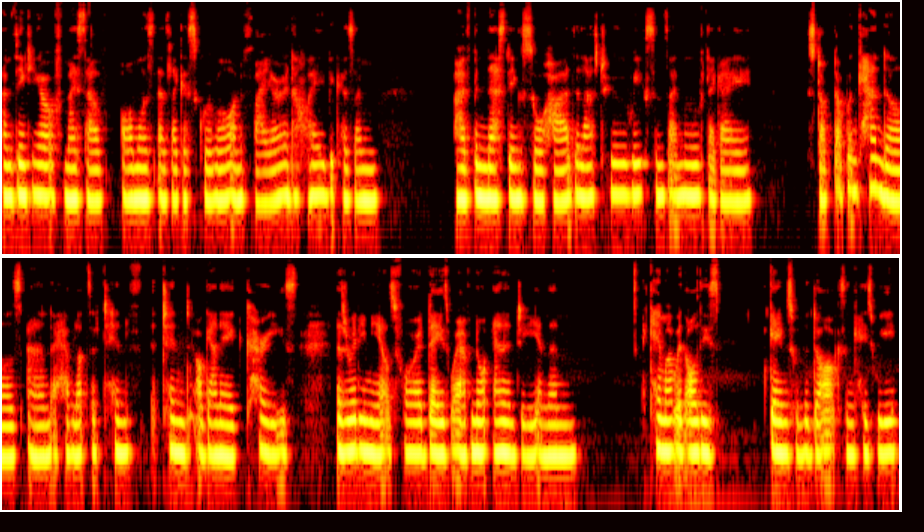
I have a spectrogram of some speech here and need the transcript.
I'm thinking of myself almost as like a squirrel on fire in a way because I'm I've been nesting so hard the last two weeks since I moved. Like I stocked up on candles and I have lots of tinned tinned organic curries as ready meals for days where I have no energy. And then I came up with all these games with the dogs in case we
